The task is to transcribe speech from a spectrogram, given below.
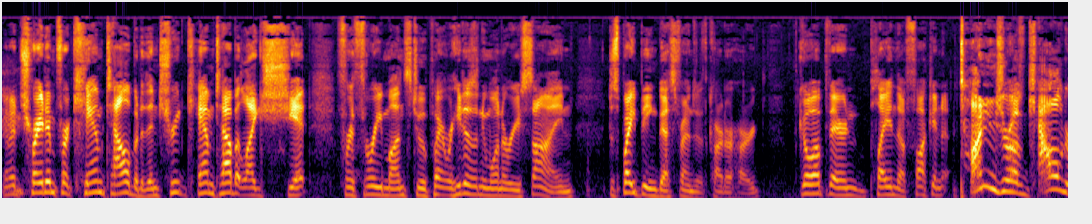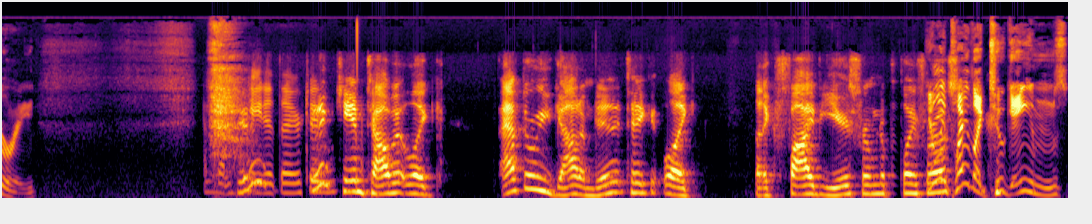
Gonna trade him for Cam Talbot and then treat Cam Talbot like shit for three months to a point where he doesn't even want to resign, despite being best friends with Carter Hart. Go up there and play in the fucking tundra of Calgary. And then Didn't- hate it there too. Didn't too. Cam Talbot like after we got him? Didn't it take like like five years for him to play He for only us? He played like two games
